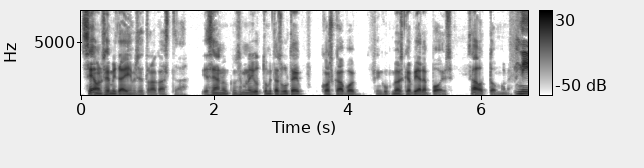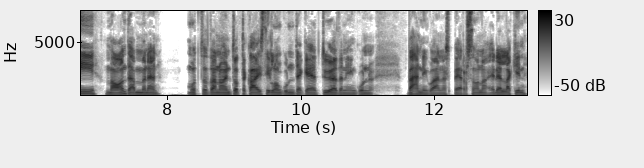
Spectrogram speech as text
se on se, mitä ihmiset rakastaa. Ja sehän on semmoinen juttu, mitä sulta ei koskaan voi niin kuin myöskään viedä pois. Sä oot tommonen. Niin, mä oon tämmönen. Mutta tota noin, totta kai silloin, kun tekee työtä niin kun, vähän niin kuin NS-persona edelläkin,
